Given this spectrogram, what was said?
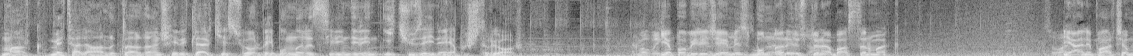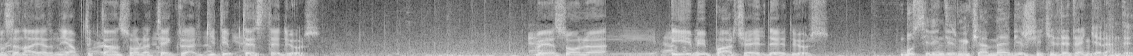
Mark metal ağırlıklardan şeritler kesiyor ve bunları silindirin iç yüzeyine yapıştırıyor. Yapabileceğimiz bunları üstüne bastırmak. Yani parçamızın ayarını yaptıktan sonra tekrar gidip test ediyoruz. Ve sonra iyi bir parça elde ediyoruz. Bu silindir mükemmel bir şekilde dengelendi.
